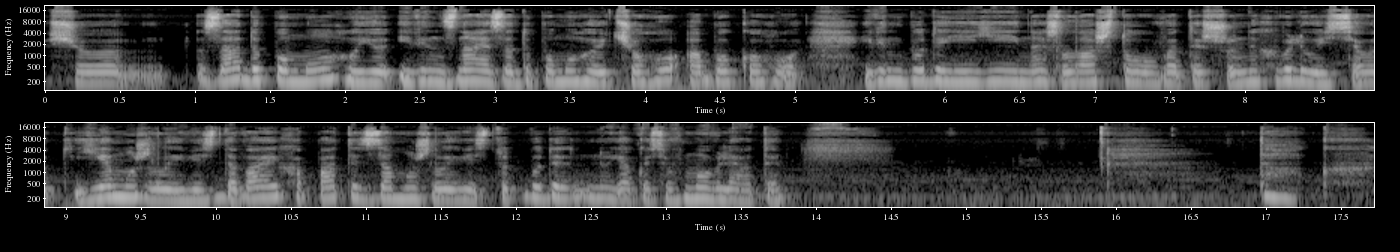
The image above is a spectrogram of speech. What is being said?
що за допомогою, і він знає за допомогою чого або кого. І він буде її налаштовувати, що не хвилюйся, от є можливість, давай хапатись за можливість. Тут буде ну, якось вмовляти. Так.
